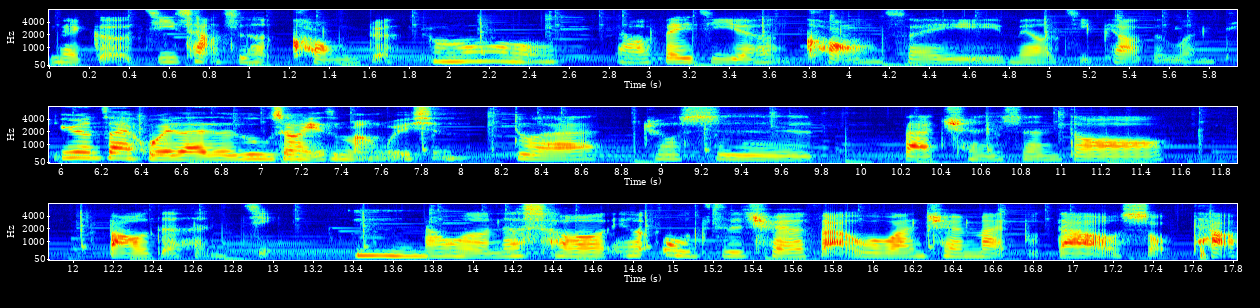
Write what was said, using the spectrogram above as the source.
那个机场是很空的哦，然后飞机也很空，所以没有机票的问题。因为在回来的路上也是蛮危险的。对，啊就是。把全身都包得很紧，嗯，然后我那时候因为物资缺乏，我完全买不到手套，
